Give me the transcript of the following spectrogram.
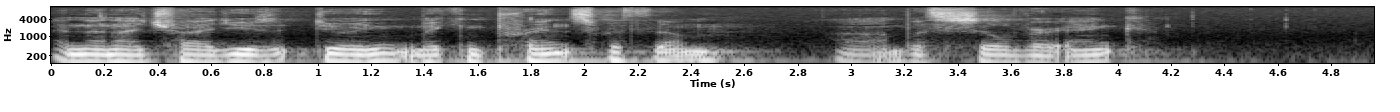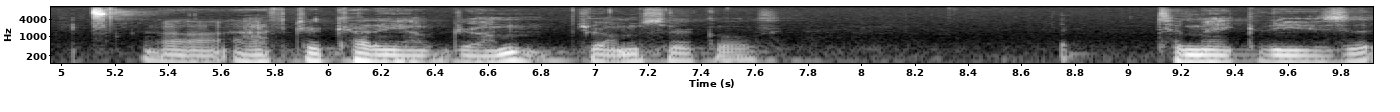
And then I tried use, doing, making prints with them um, with silver ink uh, after cutting out drum, drum circles to make these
